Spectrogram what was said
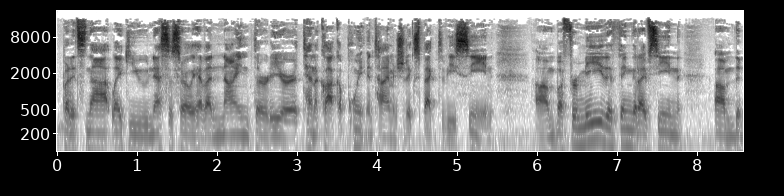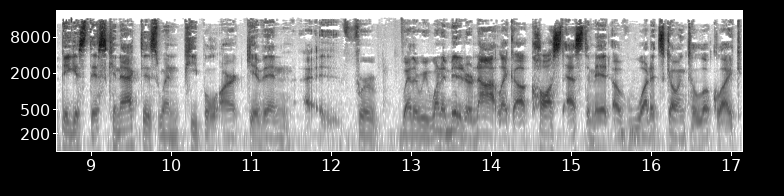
but it's not like you necessarily have a 9.30 or a 10 o'clock appointment time and should expect to be seen. Um, but for me, the thing that I've seen um, the biggest disconnect is when people aren't given, uh, for whether we want to admit it or not, like a cost estimate of what it's going to look like.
